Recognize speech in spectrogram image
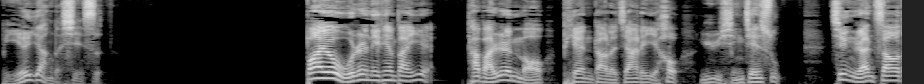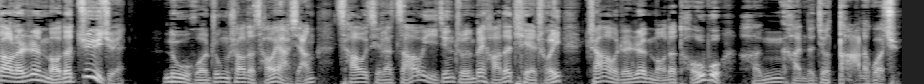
别样的心思。八月五日那天半夜，他把任某骗到了家里以后，欲行奸宿，竟然遭到了任某的拒绝。怒火中烧的曹亚祥操起了早已经准备好的铁锤，照着任某的头部狠狠的就打了过去。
